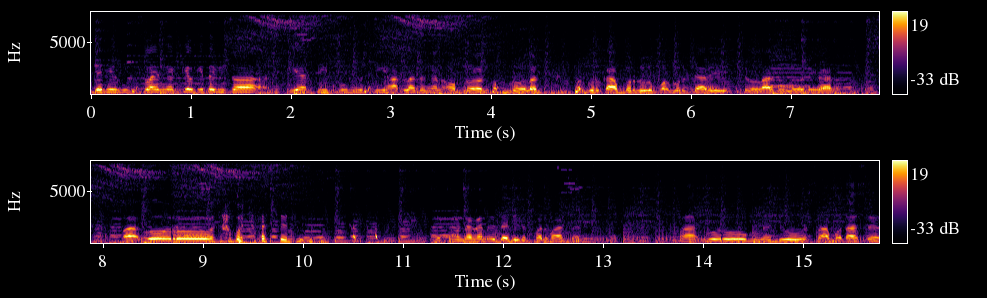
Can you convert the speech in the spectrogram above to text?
Jadi selain ngekill kita bisa ya tipu muslihat lah dengan obrolan-obrolan. Pak Guru kabur dulu Pak Guru cari celah dulu nih kan. Pak Guru sabotase dulu. Ini kemenangan udah di depan mata nih. Pak Guru menuju sabotase.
